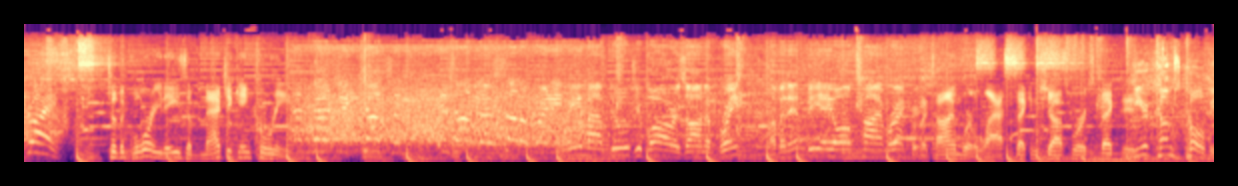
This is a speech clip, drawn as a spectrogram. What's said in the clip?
stripe. To the glory days of Magic and Kareem. Magic Johnson Abdul-Jabbar is on the brink of an NBA all-time record. From a time where last-second shots were expected. Here comes Kobe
